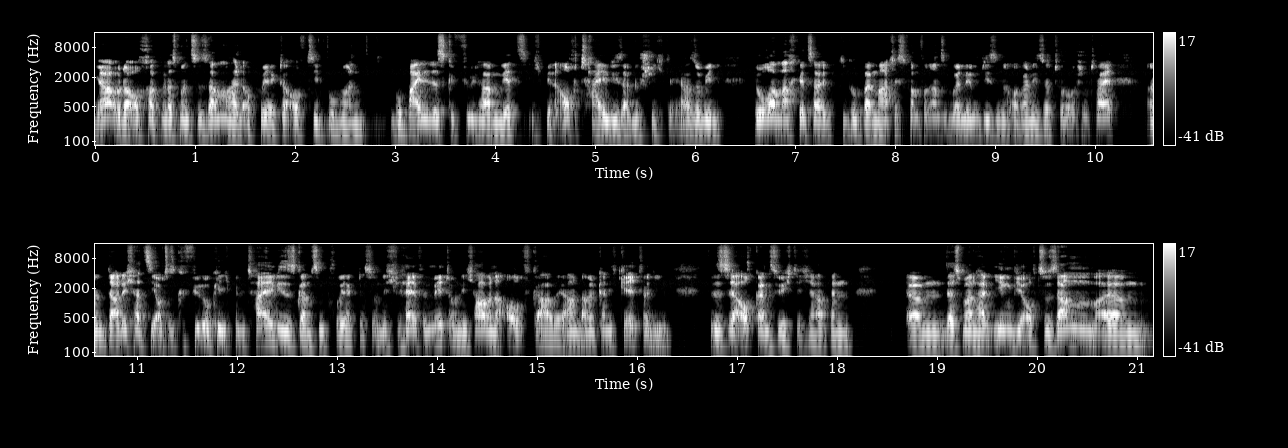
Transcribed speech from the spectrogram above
Ja, oder auch, dass man zusammen halt auch Projekte aufzieht, wo man, wo beide das Gefühl haben, jetzt, ich bin auch Teil dieser Geschichte. Ja, so wie Dora macht jetzt halt die bei Matrix-Konferenz übernimmt diesen organisatorischen Teil und dadurch hat sie auch das Gefühl, okay, ich bin Teil dieses ganzen Projektes und ich helfe mit und ich habe eine Aufgabe, ja, und damit kann ich Geld verdienen. Das ist ja auch ganz wichtig, ja, wenn, ähm, dass man halt irgendwie auch zusammen, ähm,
